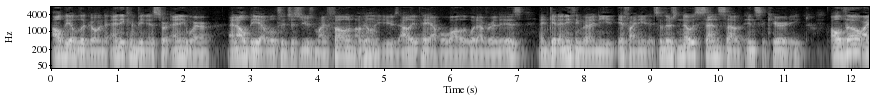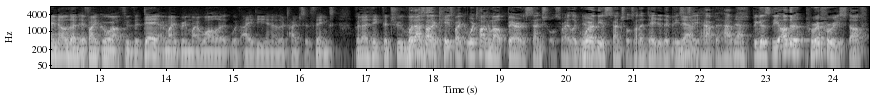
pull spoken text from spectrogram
I'll be able to go into any convenience store anywhere and I'll be able to just use my phone. I'll be able to use Alipay, Apple Wallet, whatever it is, and get anything that I need if I need it. So there's no sense of insecurity. Although I know that if I go out through the day, I might bring my wallet with ID and other types of things. But I think the true But that's not a case by. We're talking about bare essentials, right? Like, what are the essentials on a day to day basis Yeah. you have to have? Yeah. Because the other periphery stuff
